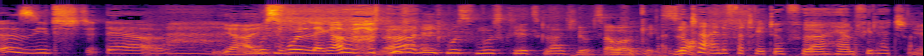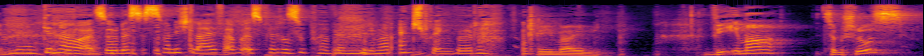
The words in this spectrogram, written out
äh, sieht, der ja, ich muss wohl länger warten. Ja, nee, ich muss, muss jetzt gleich los. Aber okay. So. Bitte eine Vertretung für Herrn Filetscher. Genau, also das ist zwar nicht live, aber es wäre super, wenn jemand einspringen würde. Kriegen wir hin. Wie immer, zum Schluss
